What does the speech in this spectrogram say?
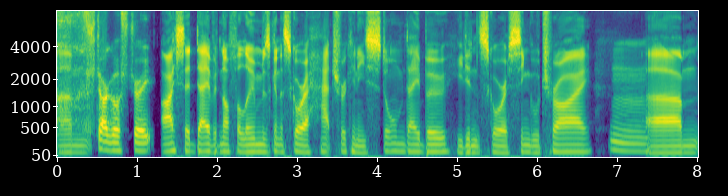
Um, Struggle Street. I said David Nofoaluma was going to score a hat trick in his Storm debut. He didn't score a single try. Hmm. Um,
